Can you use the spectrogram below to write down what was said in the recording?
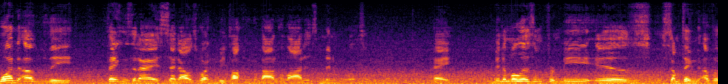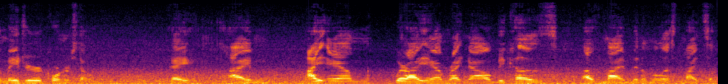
one of the things that I said I was going to be talking about a lot is minimalism. Okay. Minimalism for me is something of a major cornerstone. Okay. I'm I am where I am right now because of my minimalist mindset.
